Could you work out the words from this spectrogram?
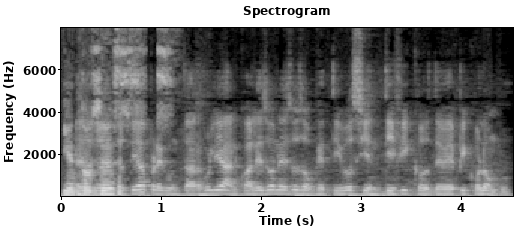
Y entonces... Yo te iba a preguntar, Julián, ¿cuáles son esos objetivos científicos de Bepi Colombo?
